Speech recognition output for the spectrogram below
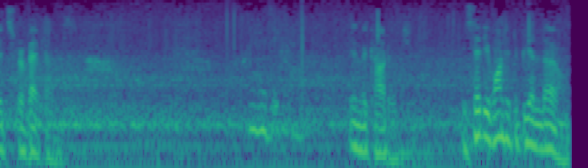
it's Rebecca's. Where is it, Frank? In the cottage. He said he wanted to be alone.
